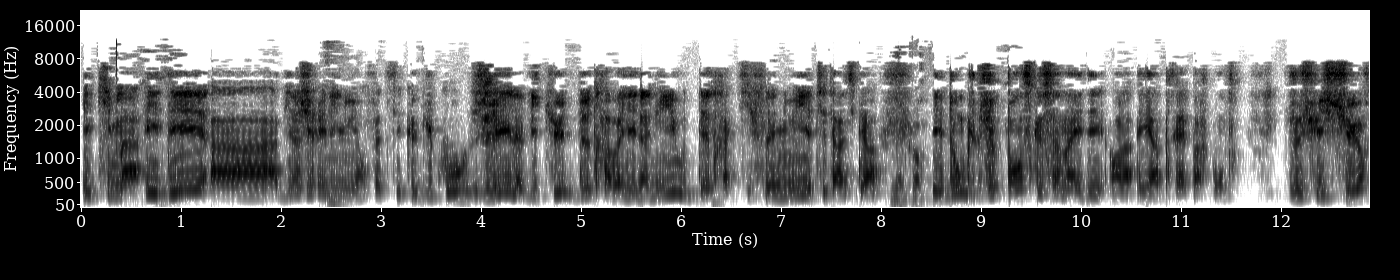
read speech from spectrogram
Et qui m'a aidé à, à bien gérer les nuits, en fait. C'est que du coup, j'ai l'habitude de travailler la nuit ou d'être actif la nuit, etc., etc. D'accord. Et donc, je pense que ça m'a aidé. Voilà. Et après, par contre, je suis sûr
